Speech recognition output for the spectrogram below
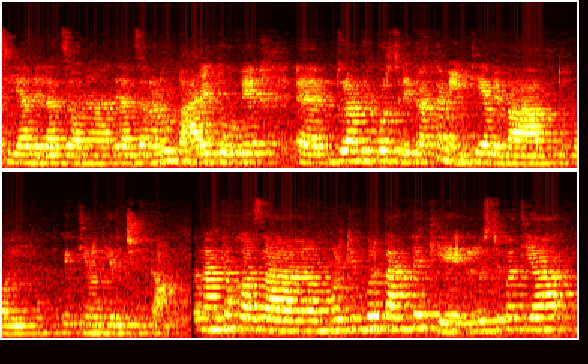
sia della zona, della zona lombare dove eh, durante il corso dei trattamenti aveva avuto poi un pochettino di rigidità. Un'altra cosa molto importante è che l'osteopatia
